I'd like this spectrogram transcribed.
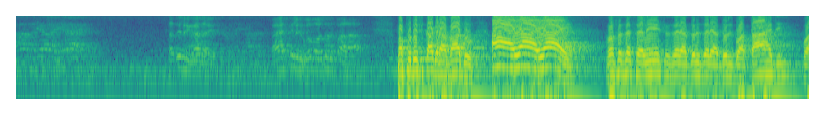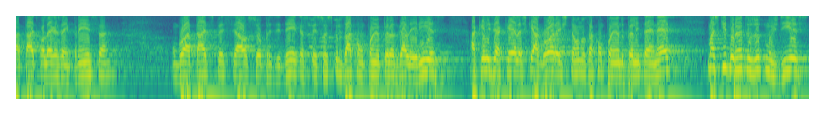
Ai, ai, ai. Tá desligado aí. Vai, desligou para você não falar. Para poder ficar gravado. Ai, ai, ai. Vossas Excelências, vereadores vereadores, boa tarde. Boa tarde, colegas da imprensa. Um boa tarde especial ao senhor presidente, às pessoas que nos acompanham pelas galerias, aqueles e aquelas que agora estão nos acompanhando pela internet, mas que durante os últimos dias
